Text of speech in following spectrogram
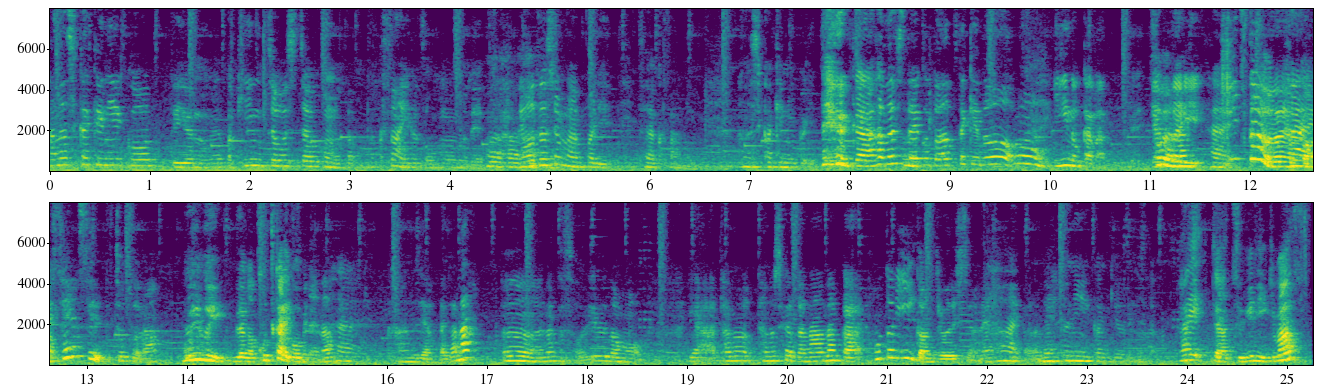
話しかけに行こうっていうのもやっぱ緊張しちゃう子もたたくさんいると思うのではいはいではい。私もやっぱりさやかさんに話しかけにくいっていうか話したいことあったけどいいのかなってやっぱり、はい。気使うよなやっぱ、はい。先生ってちょっとなぐいぐいだからこっちから行こうみたいな。はい。感じやったかな。うんなんかそういうのもいやーたの楽しかったな。なんか本当にいい環境でしたよね。はい。ね。本当にいい環境でした。はいじゃあ次に行きます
